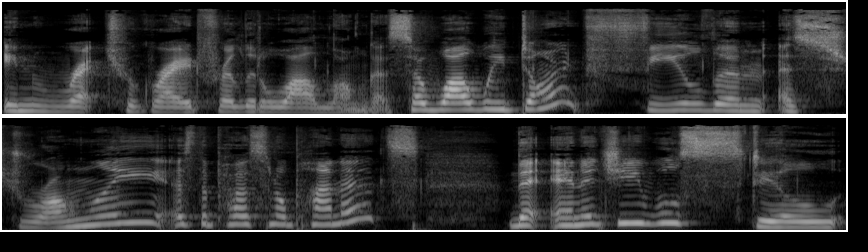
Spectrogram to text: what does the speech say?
in retrograde for a little while longer. So while we don't feel them as strongly as the personal planets, the energy will still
